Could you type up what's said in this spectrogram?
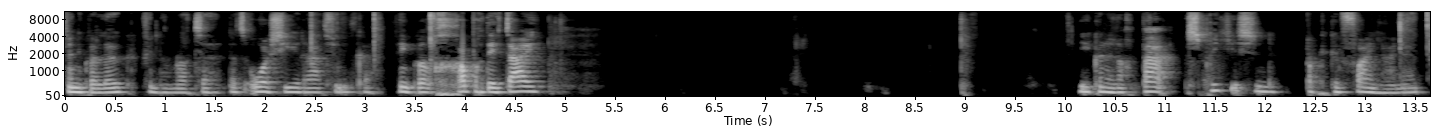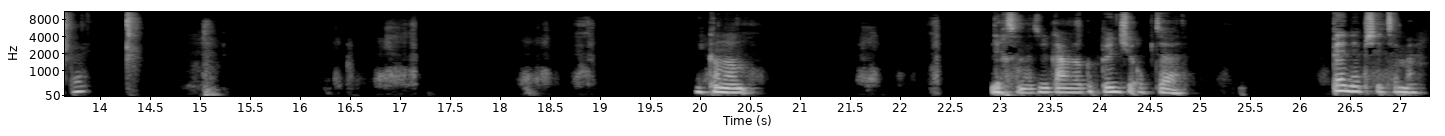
Vind ik wel leuk. Ik vind dan wat, uh, dat oorsieraad vind ik, uh, vind ik wel een grappig detail. Hier kunnen nog een paar sprietjes en dan pak ik een fineliner bij. Je kan dan, ligt er natuurlijk aan welke puntje op de pen heb zitten, maar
